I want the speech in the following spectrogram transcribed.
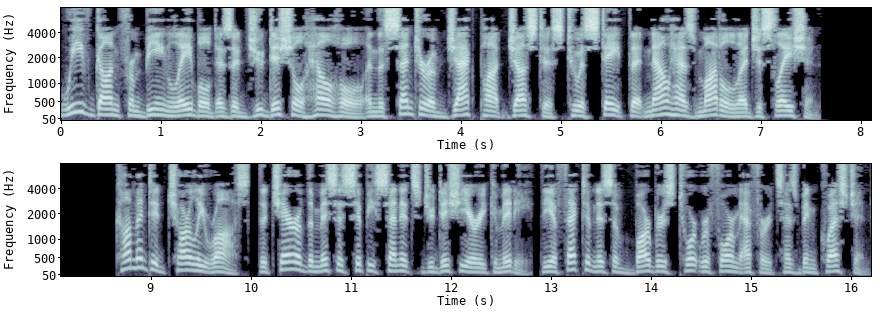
We've gone from being labeled as a judicial hellhole and the center of jackpot justice to a state that now has model legislation." Commented Charlie Ross, the chair of the Mississippi Senate's Judiciary Committee, the effectiveness of Barbour's tort reform efforts has been questioned.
